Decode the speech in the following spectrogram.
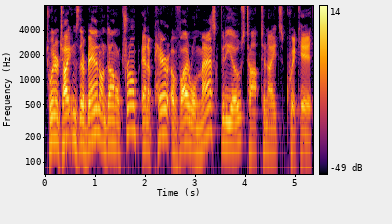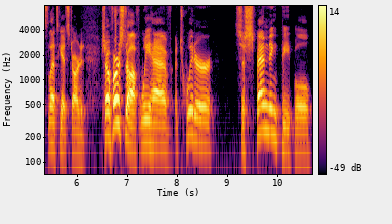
Twitter tightens their ban on Donald Trump, and a pair of viral mask videos top tonight's quick hits. Let's get started. So, first off, we have Twitter suspending people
